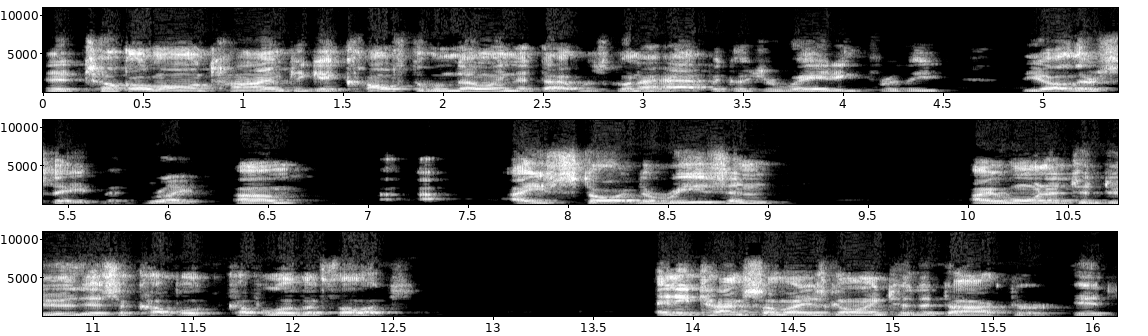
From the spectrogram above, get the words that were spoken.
And it took a long time to get comfortable knowing that that was going to happen because you're waiting for the, the other statement. Right. Um, I start the reason I wanted to do this. A couple couple other thoughts. Anytime somebody's going to the doctor, it's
